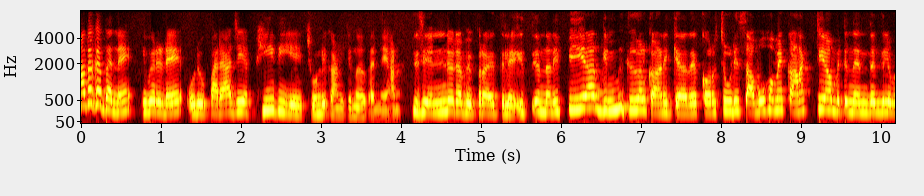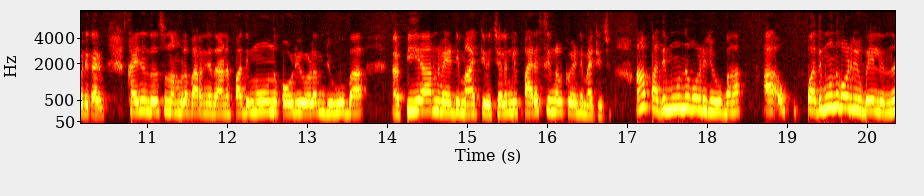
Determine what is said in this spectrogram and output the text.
അതൊക്കെ തന്നെ ഇവരുടെ ഒരു പരാജയ ഭീതിയെ ചൂണ്ടിക്കാണിക്കുന്നത് തന്നെയാണ്. എന്റെ ഒരു അഭിപ്രായത്തിൽ എന്താണ് ഈ പി ആർ ഗിമ്മിക്കുകൾ കാണിക്കാതെ കുറച്ചുകൂടി സമൂഹമെ കണക്ട് ചെയ്യാൻ പറ്റുന്ന എന്തെങ്കിലും ഒരു കാര്യം. കഴിഞ്ഞ ദിവസം നമ്മൾ പറഞ്ഞതാണ് പതിമൂന്ന് കോടിയോളം രൂപ പി ആറിന് വേണ്ടി മാറ്റിവെച്ചു അല്ലെങ്കിൽ പരസ്യങ്ങൾക്ക് വേണ്ടി മാറ്റിവെച്ചു. ആ പതിമൂന്ന് കോടി രൂപ പതിമൂന്ന് കോടി രൂപയിൽ നിന്ന്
